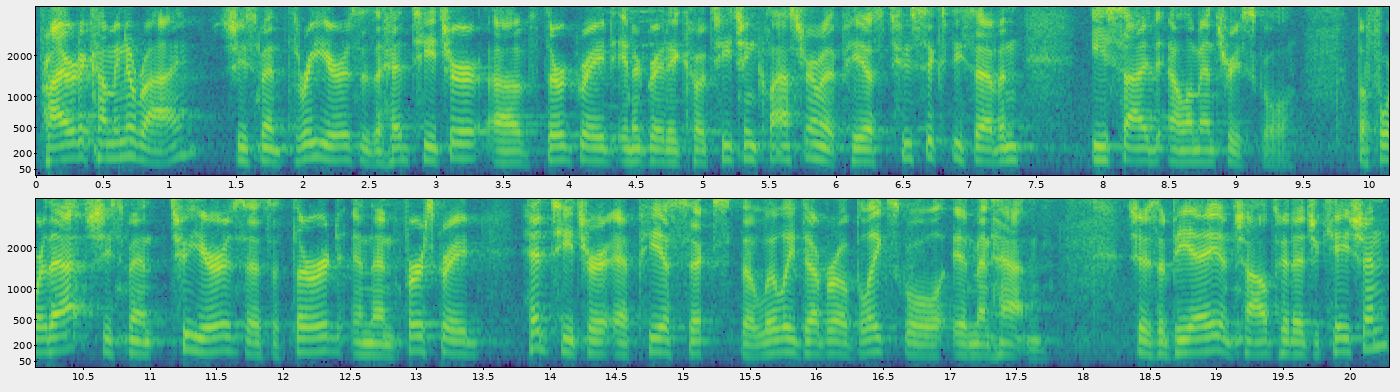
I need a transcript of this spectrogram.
Prior to coming to Rye, she spent three years as a head teacher of third grade integrated co-teaching classroom at PS 267 Eastside Elementary School. Before that, she spent two years as a third and then first grade head teacher at PS 6, the Lillie Devereux Blake School in Manhattan. She has a BA in childhood education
